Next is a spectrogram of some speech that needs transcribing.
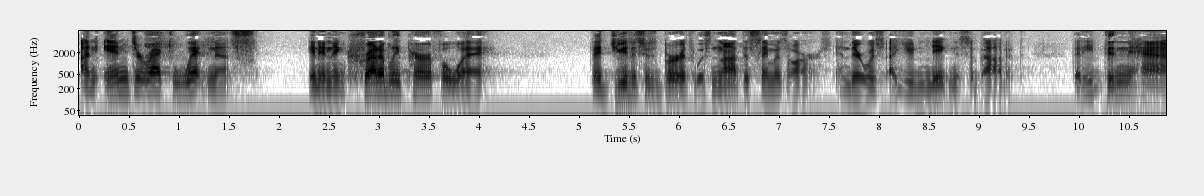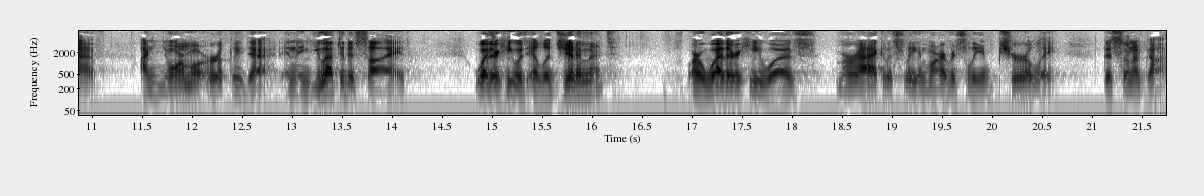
an indirect witness in an incredibly powerful way that Jesus' birth was not the same as ours, and there was a uniqueness about it, that he didn't have a normal earthly dad. And then you have to decide whether he was illegitimate or whether he was miraculously and marvelously and purely the Son of God.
